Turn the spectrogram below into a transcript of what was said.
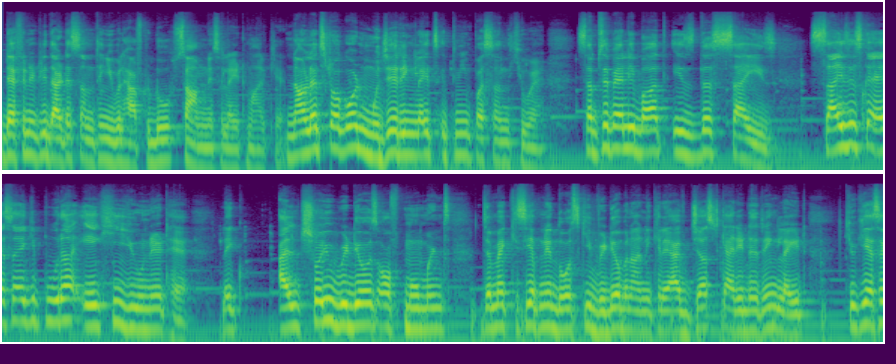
definitely that is something you will have to do सामने से लाइट मार के। नाउ लेट्स टॉक अबाउट मुझे रिंग लाइट्स इतनी पसंद क्यों है। सबसे पहली बात इज़ द साइज़ साइज़ इसका ऐसा है कि पूरा एक ही यूनिट है। Like I show you videos of moments जब मैं किसी अपने दोस्त की वीडियो बनाने के लिए I have just carried ring light क्योंकि ऐसे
